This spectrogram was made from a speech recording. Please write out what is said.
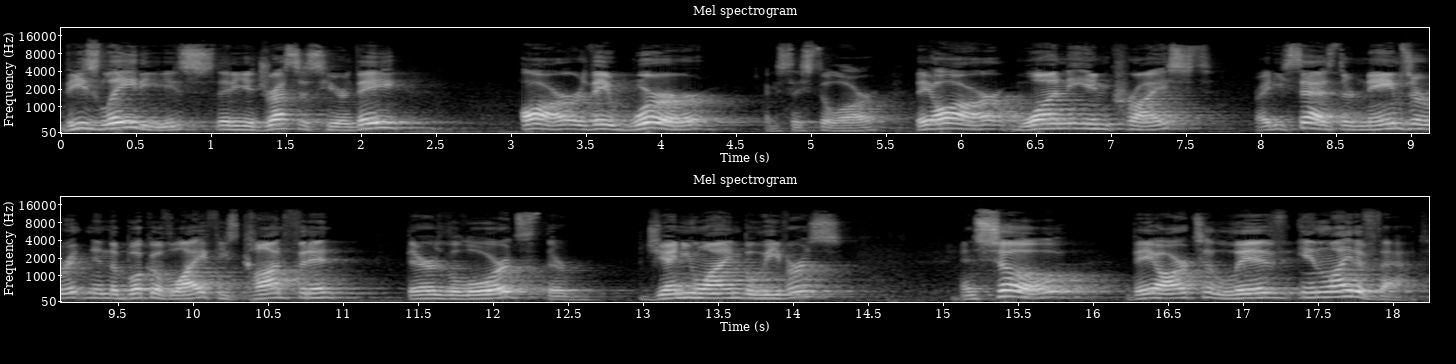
These ladies that he addresses here, they are, or they were, I guess they still are, they are one in Christ. Right? He says their names are written in the book of life. He's confident they're the Lord's, they're genuine believers. And so they are to live in light of that.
